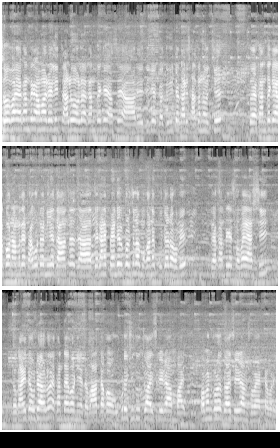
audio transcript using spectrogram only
সো ভাই, এখান থেকে আমার রেলি চালু হলো, এখান থেকে আছে। আর এইদিকে দুইটা গাড়ি সাজানো হচ্ছে। তো এখান থেকে এখন আমাদের ঠাকুরটা নিয়ে যাওয়া হচ্ছে। যেখানে প্যান্ডেল করেছিলাম, ওখানে পূজাটা হবে। তো এখান থেকে সবাই আসছি। তো গাড়িতে উঠে হলো, এখান থেকে এখন নিয়ে যাব। আর দেখো, উপরে শুধু জয় শ্রীরাম ভাই। কমেন্ট করো, জয় শ্রীরাম সবাই একটা করে।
